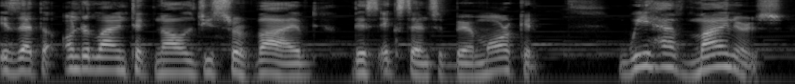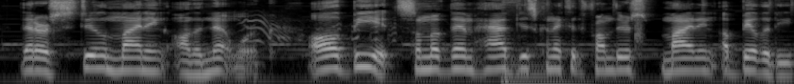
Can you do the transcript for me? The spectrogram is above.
is that the underlying technology survived this extensive bear market. We have miners that are still mining on the network, albeit some of them have disconnected from their mining ability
